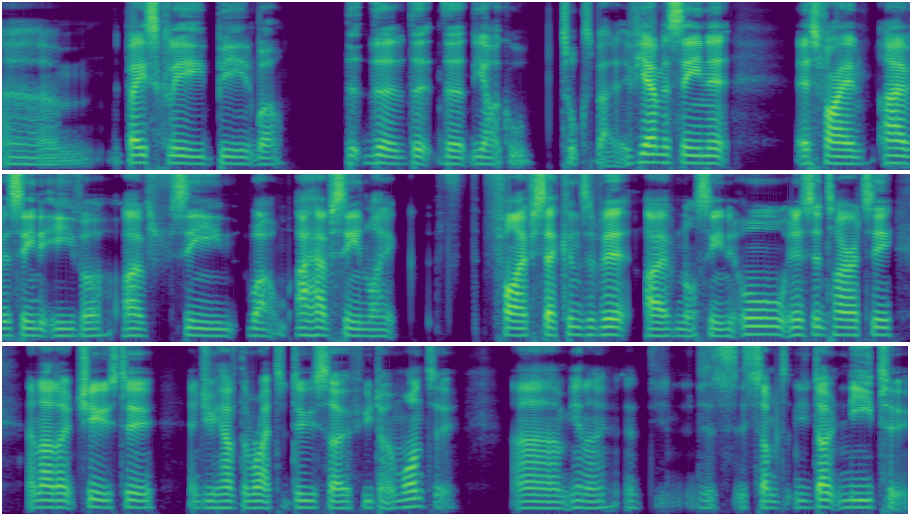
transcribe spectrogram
Um, basically, being well, the, the the the the article talks about it. If you haven't seen it, it's fine. I haven't seen it either. I've seen well, I have seen like five seconds of it. I have not seen it all in its entirety, and I don't choose to. And you have the right to do so if you don't want to. Um, you know, it- it's, it's some you don't need to,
